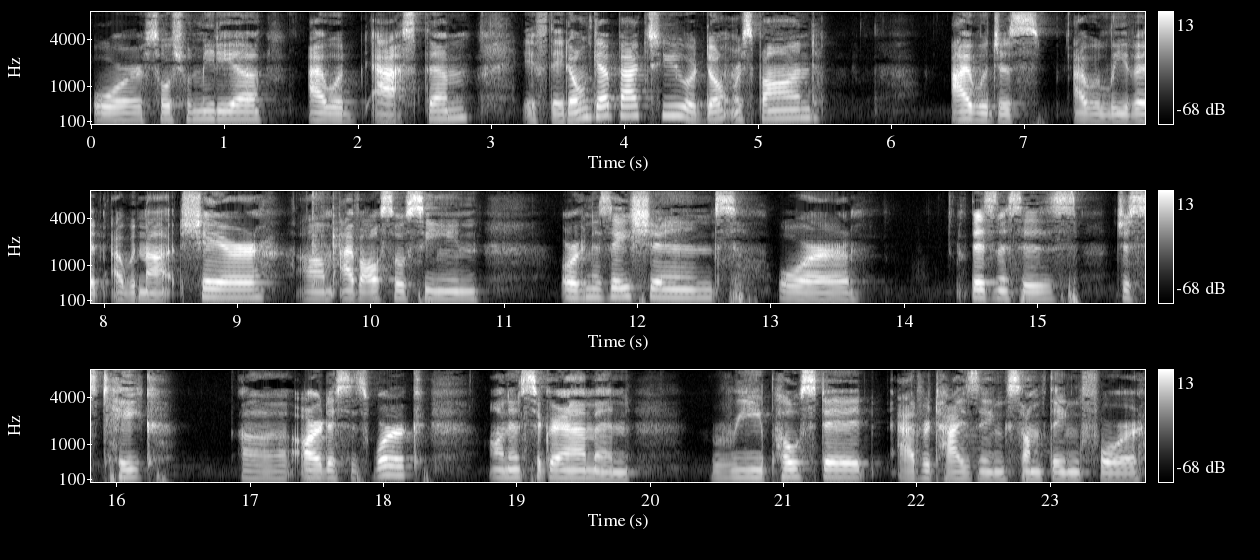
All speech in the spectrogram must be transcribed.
or social media, I would ask them. If they don't get back to you or don't respond, I would just, I would leave it. I would not share. Um, I've also seen organizations or businesses just take uh, artists' work on Instagram and repost it, advertising something for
